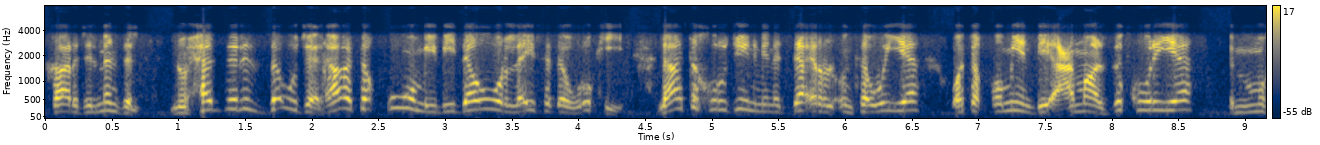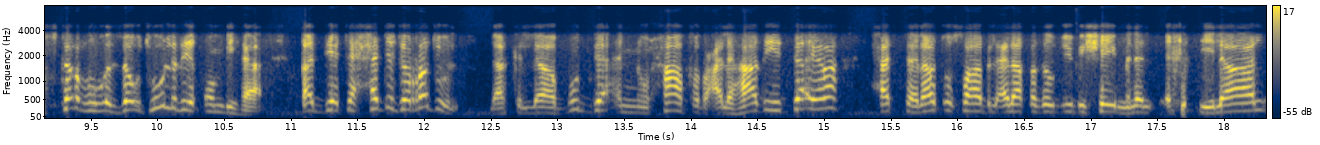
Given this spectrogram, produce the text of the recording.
خارج المنزل. نحذر الزوجة لا تقومي بدور ليس دورك. لا تخرجين من الدائرة الأنثوية وتقومين بأعمال ذكورية. مفترض هو الزوج هو الذي يقوم بها. قد يتحجج الرجل لكن لابد أن نحافظ على هذه الدائرة حتى لا تصاب العلاقة الزوجية بشيء من الاختلال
